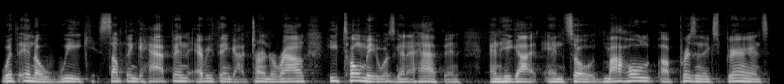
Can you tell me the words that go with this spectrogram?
Within a week, something happened, everything got turned around. He told me it was gonna happen. And he got, and so my whole uh, prison experience,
